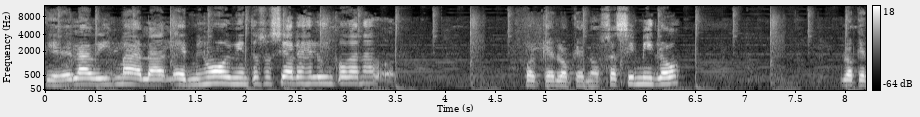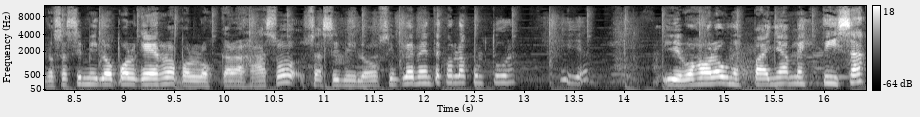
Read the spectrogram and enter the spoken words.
Tiene la misma, la- el mismo movimiento social es el único ganador. Porque lo que no se asimiló lo que no se asimiló por guerra, por los carajazos, se asimiló simplemente con la cultura y ya. Y vemos ahora una España mestiza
